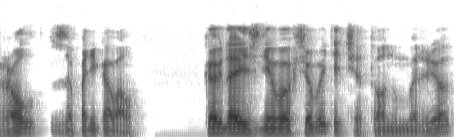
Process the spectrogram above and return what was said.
Фрол запаниковал. Когда из него все вытечет, он умрет.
